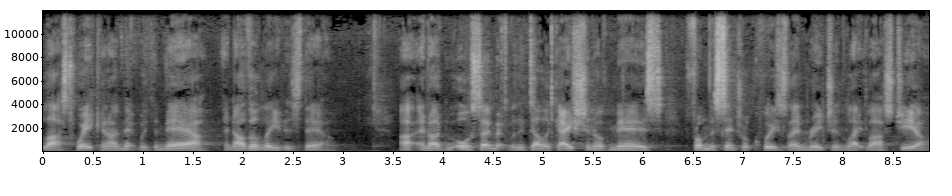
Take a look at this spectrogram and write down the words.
last week and I met with the Mayor and other leaders there. Uh, and I'd also met with a delegation of mayors from the Central Queensland region late last year.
